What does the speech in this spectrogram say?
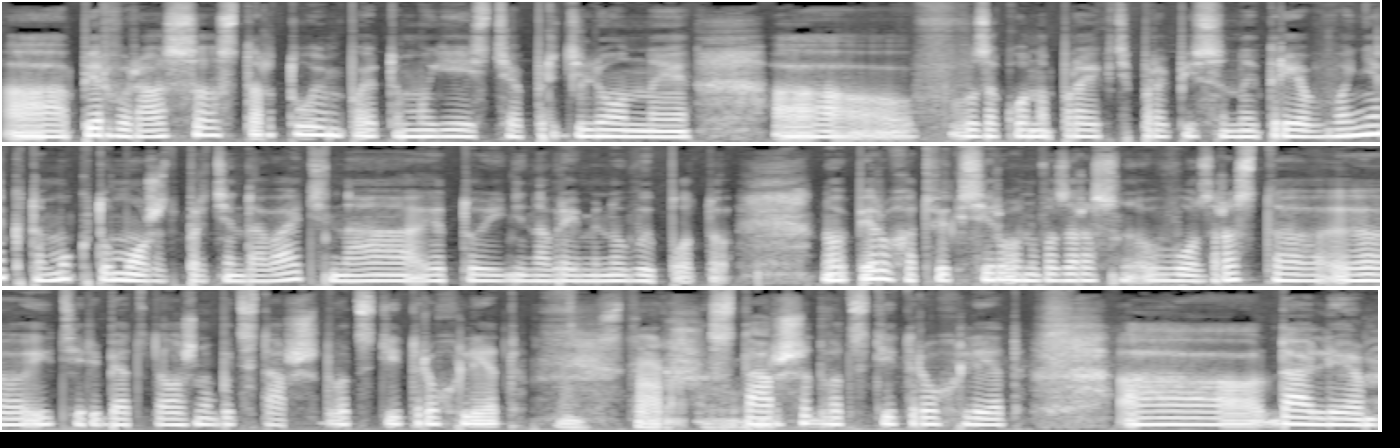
а, первый раз стартуем, поэтому есть определенные а, в законопроекте прописанные требования к тому, кто может претендовать на эту единовременную выплату. Ну, во-первых, отфиксирован возраст, возраст. Э, эти ребята должны быть старше 23 лет. Старше. Старше 23 лет. А, далее,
